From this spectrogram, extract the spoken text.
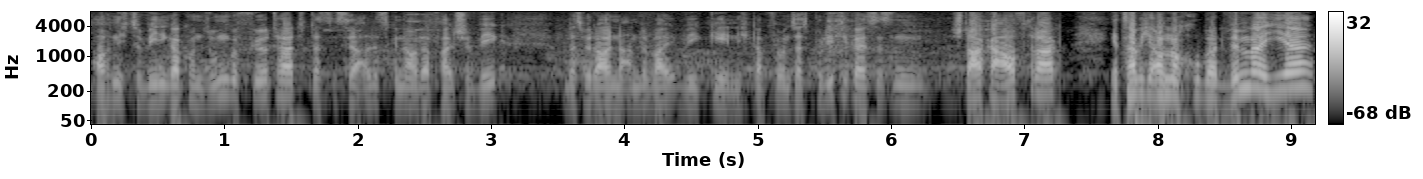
auch nicht zu weniger Konsum geführt hat. Das ist ja alles genau der falsche Weg und dass wir da einen anderen Weg gehen. Ich glaube, für uns als Politiker ist es ein starker Auftrag. Jetzt habe ich auch noch Hubert Wimber hier,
